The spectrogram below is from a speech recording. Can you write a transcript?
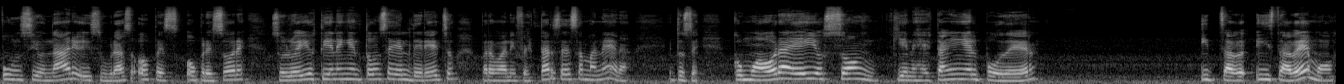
funcionarios y sus brazos opresores, solo ellos tienen entonces el derecho para manifestarse de esa manera. Entonces, como ahora ellos son quienes están en el poder y, y sabemos,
